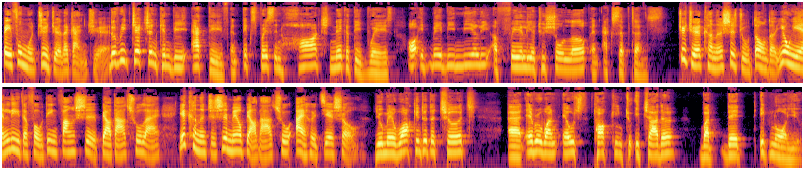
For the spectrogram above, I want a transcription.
被父母拒绝的感觉。 The rejection can be active and expressed in harsh negative ways, or it may be merely a failure to show love and acceptance. 拒绝可能是主动的，用严厉的否定方式表达出来，也可能只是没有表达出爱和接受。 You may walk into the church and everyone else talking to each other, but they ignore you.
